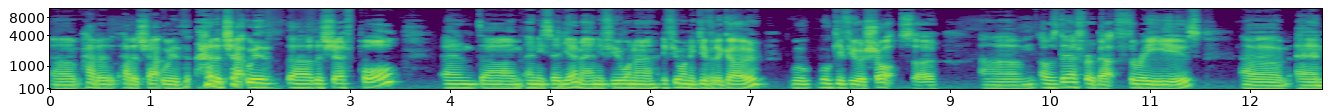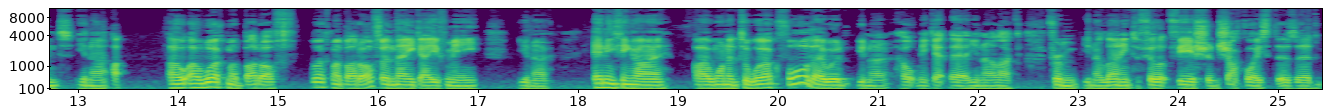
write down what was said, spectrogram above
Um, had a had a chat with had a chat with uh, the chef Paul, and um, and he said, "Yeah, man, if you wanna if you wanna give it a go, we'll we'll give you a shot." So um, I was there for about three years, um, and you know I, I, I worked my butt off worked my butt off, and they gave me you know anything I I wanted to work for, they would, you know, help me get there, you know, like from, you know, learning to fillet fish and shuck oysters and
